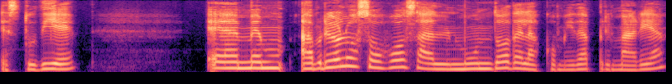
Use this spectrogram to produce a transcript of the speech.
estudié. Eh, me abrió los ojos al mundo de la comida primaria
